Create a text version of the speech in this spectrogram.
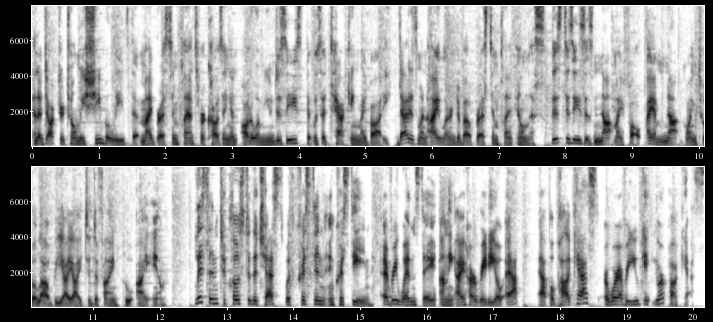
and a doctor told me she believed that my breast implants were causing an autoimmune disease that was attacking my body. That is when I learned about breast implant illness. This disease is not my fault. I am not going to allow BII to define who I am. Listen to Close to the Chest with Kristen and Christine every Wednesday on the iHeartRadio app, Apple Podcasts, or wherever you get your podcasts.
